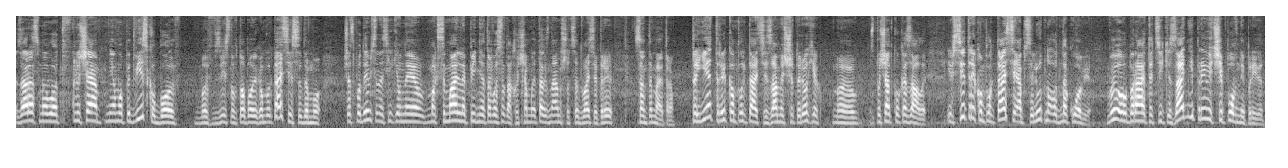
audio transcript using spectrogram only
Зараз ми от включаємо пневмопідвіску, бо ми, звісно, в топовій комплектації сидимо. Зараз подивимося, наскільки в неї максимально піднята висота, хоча ми і так знаємо, що це 23 см. То є три комплектації замість чотирьох, як е, спочатку казали. І всі три комплектації абсолютно однакові. Ви обираєте тільки задній привід чи повний привід.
